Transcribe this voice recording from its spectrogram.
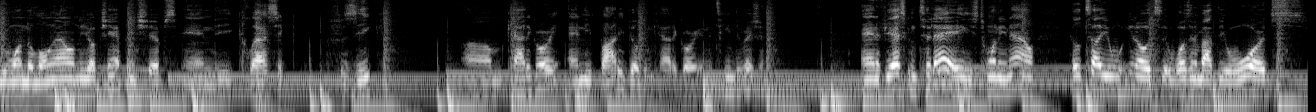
He won the Long Island, New York Championships in the classic physique um, category and the bodybuilding category in the teen division. And if you ask him today, he's 20 now, he'll tell you, you know, it wasn't about the awards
